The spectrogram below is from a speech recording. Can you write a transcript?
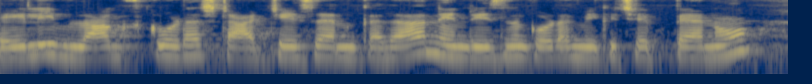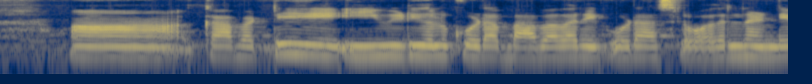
డైలీ వ్లాగ్స్ కూడా స్టార్ట్ చేశాను కదా. నేను రీజన్ కూడా మీకు చెప్పాను. కాబట్టి ఈ వీడియోలు కూడా బాబావారి కూడా అసలు వదలండి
